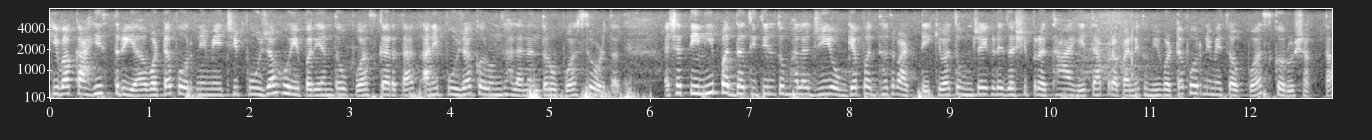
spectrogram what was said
किंवा काही स्त्रिया वटपौर्णिमेची पूजा होईपर्यंत उपवास करतात आणि पूजा करून झाल्यानंतर उपवास सोडतात. अशा तिन्ही पद्धतीतील तुम्हाला जी योग्य पद्धत वाटते किंवा तुमच्या इकडे जशी प्रथा आहे त्याप्रमाणे तुम्ही वटपौर्णिमेचा उपवास करू शकता.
